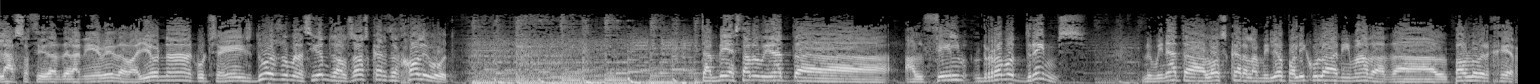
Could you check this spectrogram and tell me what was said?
La Societat de la Nieve de Bayona aconsegueix dues nominacions als Oscars de Hollywood. També està nominat eh, al film Robot Dreams, nominat a l'Oscar a la millor pel·lícula animada del Pablo Berger.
